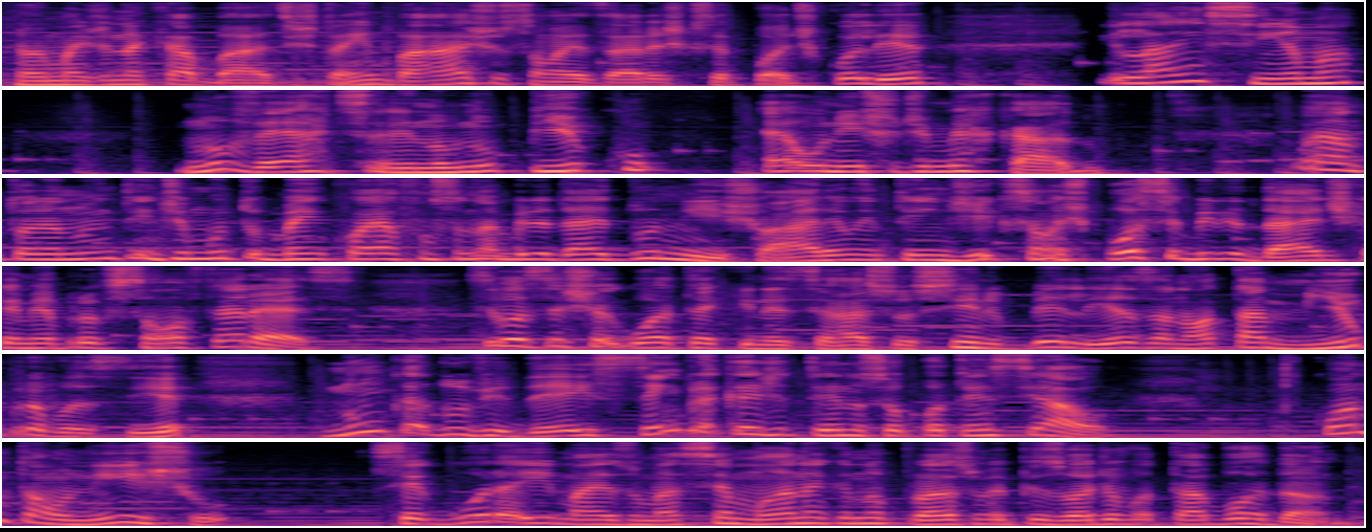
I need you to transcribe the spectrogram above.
Então imagina que a base está embaixo, são as áreas que você pode escolher, e lá em cima, no vértice, no, no pico, é o nicho de mercado. Ué, Antônio, eu não entendi muito bem qual é a funcionalidade do nicho. A área eu entendi que são as possibilidades que a minha profissão oferece. Se você chegou até aqui nesse raciocínio, beleza, nota mil para você. Nunca duvidei, sempre acreditei no seu potencial. Quanto ao nicho, segura aí mais uma semana que no próximo episódio eu vou estar abordando.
